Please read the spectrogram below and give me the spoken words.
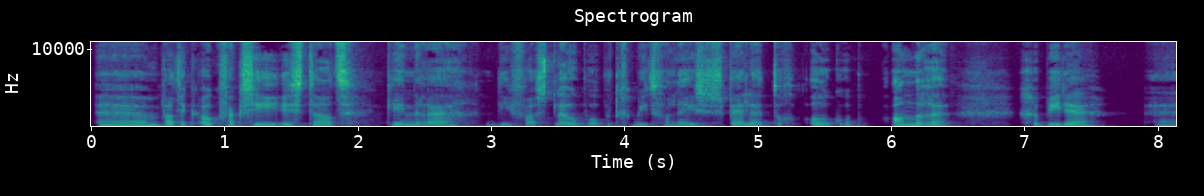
ehm, wat ik ook vaak zie is dat kinderen die vastlopen op het gebied van lezen spellen, toch ook op andere gebieden uh,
